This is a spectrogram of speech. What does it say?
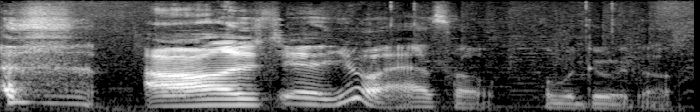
these. oh shit, you an asshole. I'm gonna do it though.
